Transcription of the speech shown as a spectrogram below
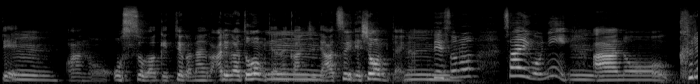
て、うん。あのお裾分けっていうかなんかありがとうみたいな感じで、うん。暑いでしょみたいな、うん。でその最後に、うん。あの「Could I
